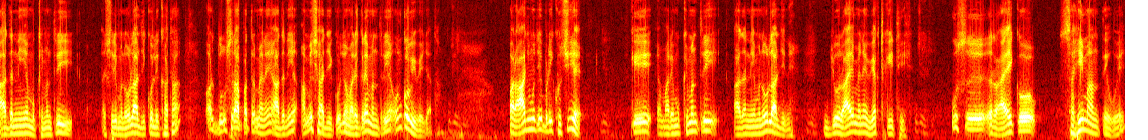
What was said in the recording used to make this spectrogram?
आदरणीय मुख्यमंत्री श्री मनोहर लाल जी को लिखा था और दूसरा पत्र मैंने आदरणीय अमित शाह जी को जो हमारे गृह मंत्री हैं उनको भी भेजा था। और आज मुझे बड़ी खुशी है कि हमारे मुख्यमंत्री आदरणीय मनोहर लाल जी ने जो राय मैंने व्यक्त की थी उस राय को सही मानते हुए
